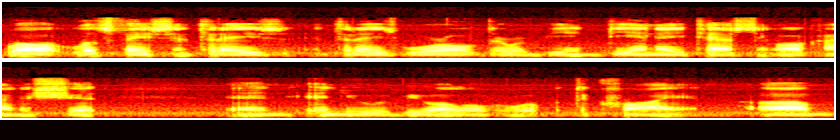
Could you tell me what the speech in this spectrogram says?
Well, let's face it, in today's in today's world, there would be DNA testing, all kind of shit, and and you would be all over with the crying. Um,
